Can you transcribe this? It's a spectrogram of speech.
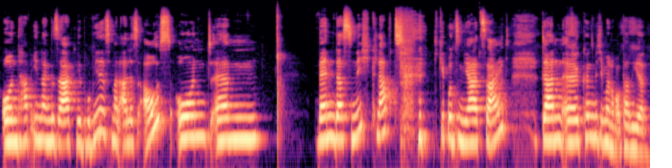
Und habe ihnen dann gesagt, wir probieren jetzt mal alles aus und ähm, wenn das nicht klappt, ich gebe uns ein Jahr Zeit, dann äh, können Sie mich immer noch operieren.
